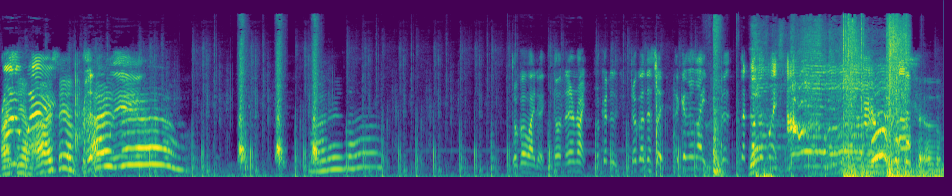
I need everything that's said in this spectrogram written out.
Oh, I Run see him! Oh! I see him! Run I away! see him! What is that? Don't go right way. No, no, right. Don't go, to, don't go this way. Don't go this way. Don't, don't go this way. Ah! Sub,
